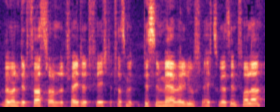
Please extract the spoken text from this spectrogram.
wenn man den First Rounder tradet, vielleicht etwas mit ein bisschen mehr Value, vielleicht sogar sinnvoller.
